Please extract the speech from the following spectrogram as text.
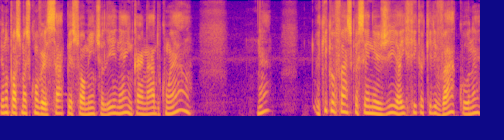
eu não posso mais conversar pessoalmente ali, né? Encarnado com ela, né? O que, que eu faço com essa energia? Aí fica aquele vácuo, né?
